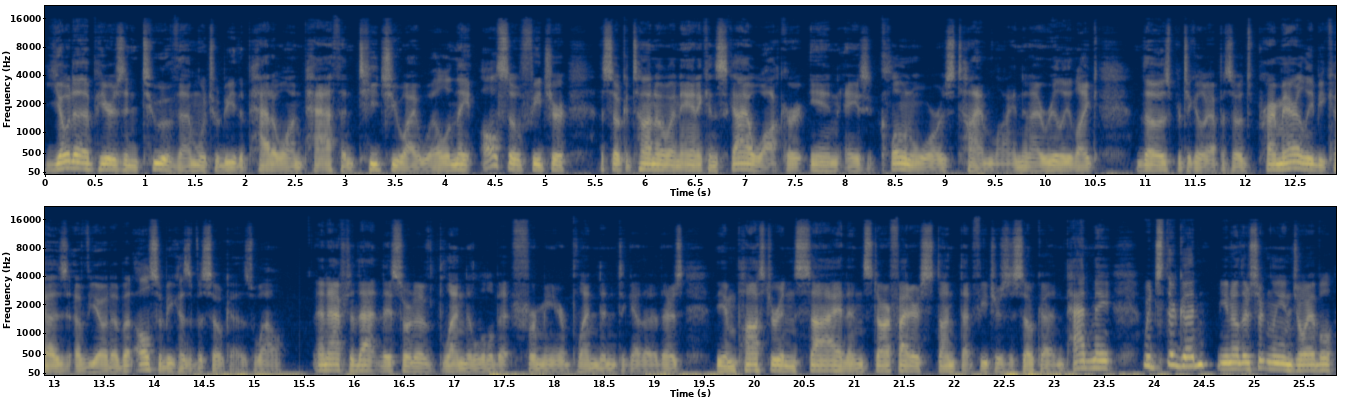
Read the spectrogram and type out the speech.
Yoda appears in two of them, which would be the Padawan Path and Teach You I Will, and they also feature Ahsoka Tano and Anakin Skywalker in a Clone Wars timeline, and I really like those particular episodes, primarily because of Yoda, but also because of Ahsoka as well. And after that, they sort of blend a little bit for me, or blend in together. There's the Imposter Inside and Starfighter Stunt that features Ahsoka and Padme, which they're good. You know, they're certainly enjoyable.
